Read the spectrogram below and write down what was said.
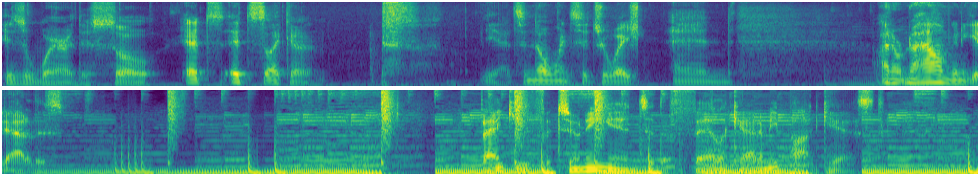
is aware of this. So it's it's like a yeah it's a no-win situation. And I don't know how I'm going to get out of this. Thank you for tuning in to the Fail Academy podcast.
